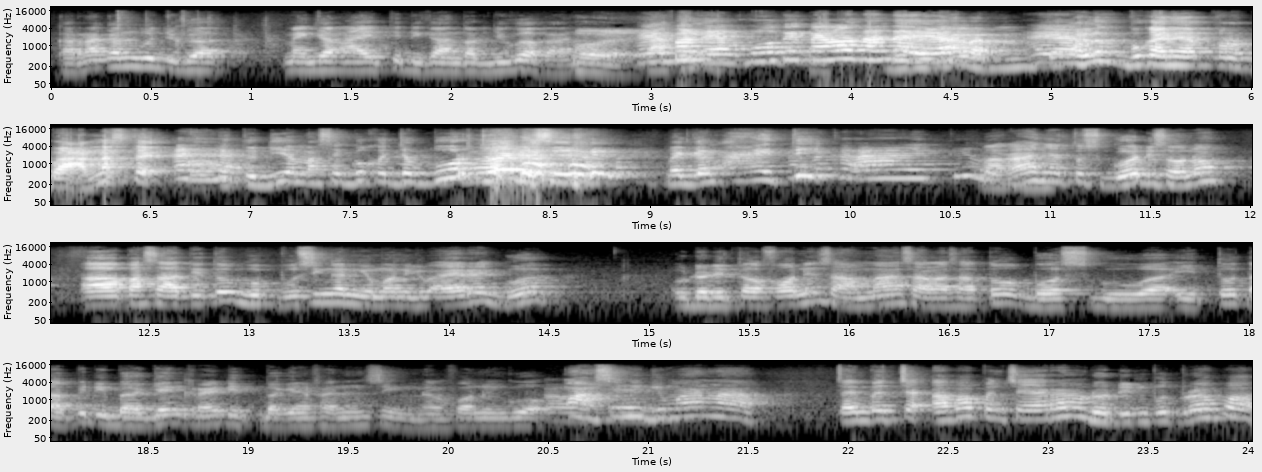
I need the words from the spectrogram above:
Karena kan gue juga megang IT di kantor juga kan. Oh, iya. Hebat ya, multi talent anda ya. Iya. Eh, lu bukannya perbanas teh? Itu dia, masih gue kejebur coy di sini. megang IT. Ke IT loh. Makanya terus gue di sono eh, pas saat itu gue pusing kan gimana gimana. Akhirnya gue udah diteleponin sama salah satu bos gua itu tapi di bagian kredit bagian financing nelponin gua mas Oke. ini gimana? Pence- apa pencairan udah diinput berapa?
